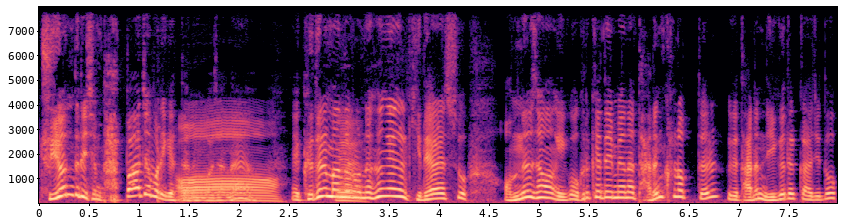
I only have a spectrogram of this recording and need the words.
주연들이 지금 다 빠져버리겠다는 아. 거잖아요. 예, 그들만으로는 예. 흥행을 기대할 수 없는 상황이고 그렇게 되면은 다른 클럽들 그리고 다른 리그들까지도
